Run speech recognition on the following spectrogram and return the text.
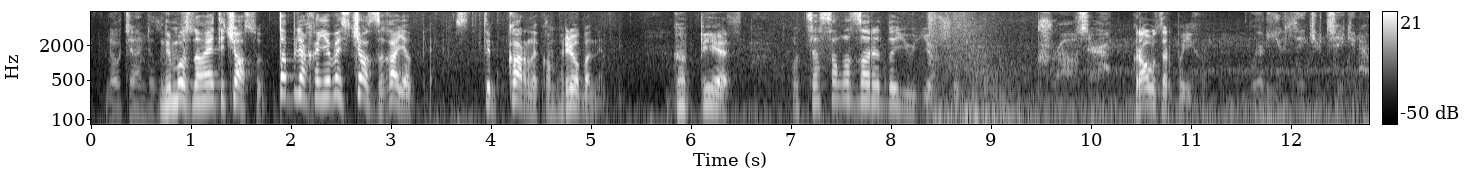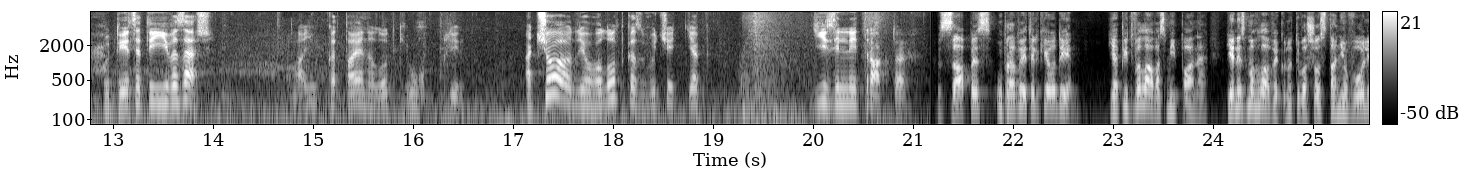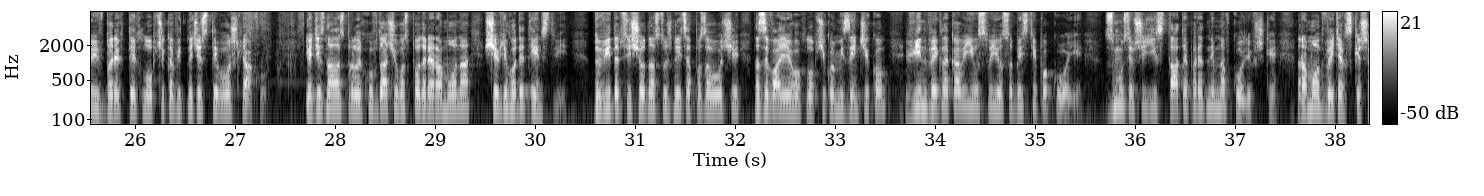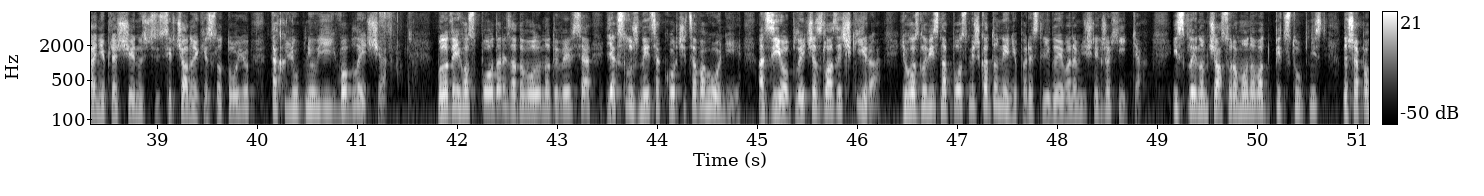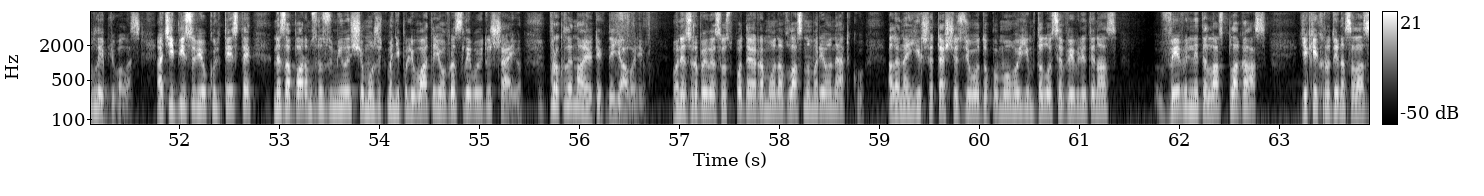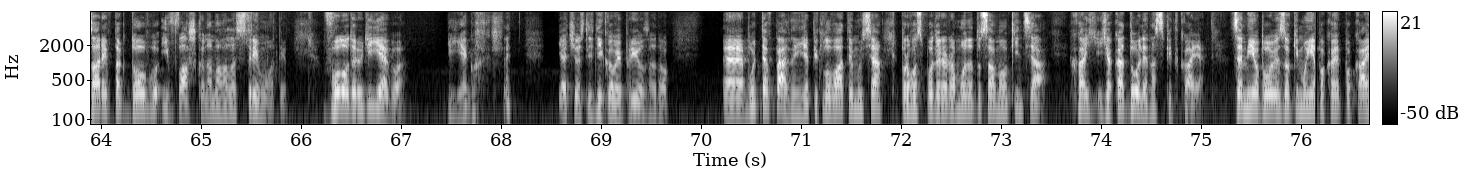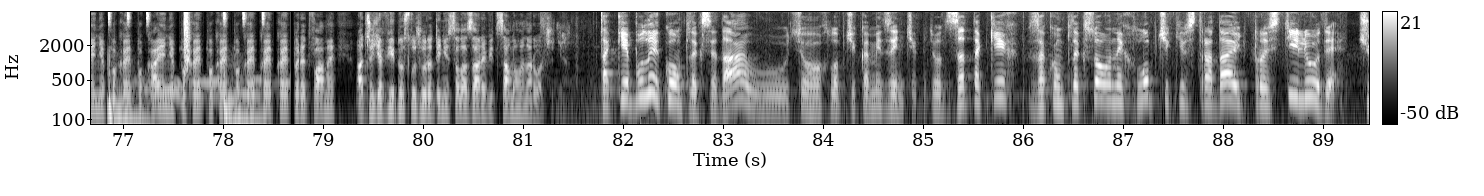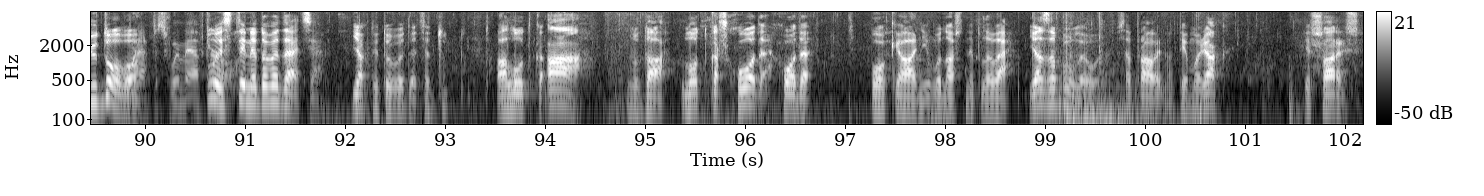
Не можна гаяти часу. Та бляха, я весь час згаяв, блядь, з тим карликом грьобаним. Капець. Оце салазари дають, я в шокі. Krauser, Краузер поїхав. where do you think you're taking her? Куди це ти її везеш? Знаю, катає на лодці. Ух, блін. А чого його лодка звучить як дізельний трактор? Запис управительки 1. Я підвела вас, мій пане. Я не змогла виконати вашу останню волю і вберегти хлопчика від нечестивого шляху. Я дізналась про лиху вдачу господаря Рамона ще в його дитинстві. Довідався, що одна служниця поза очі називає його хлопчиком мізинчиком. Він викликав її у свої особисті покої, змусивши її стати перед ним навколішки. Рамон витяг з кишені плящину з сірчаною кислотою та хлюпнув їй в обличчя. Молодий господар задоволено дивився, як служниця корчиться в агонії, а з її обличчя злазить шкіра. Його зловісна посмішка донині переслідує мене в нічних жахіттях. І з плином часу Рамонова підступність лише поглиблювалась. А ті бісові окультисти незабаром зрозуміли, що можуть маніпулювати його вразливою душею. Проклинаю тих дияволів. Вони зробили з господаря Рамона власну маріонетку, але найгірше те, що з його допомогою їм вдалося вивільнити нас, вивільнити Лас Плагас, яких родина Салазарів так довго і важко намагалась стримувати. Володарю Дієго. Дієго? Я чогось лідніковий період згадав. Е, будьте впевнені, я піклуватимуся про господаря Рамона до самого кінця. Хай яка доля нас спіткає. Це мій обов'язок і моє покаяння, покаяння, покай, покай, покай, покай перед вами, адже я вірно служу родині Салазари від самого народження. Такі були комплекси, да, у цього хлопчика Мідзинчика. От за таких закомплексованих хлопчиків страдають прості люди. Чудово. Плисти не доведеться. Як не доведеться? Тут. А лодка. А! Ну да, лодка ж ходе, ходе по океані, вона ж не пливе. Я забув, Леон, все правильно, ти моряк. Ти шариш.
